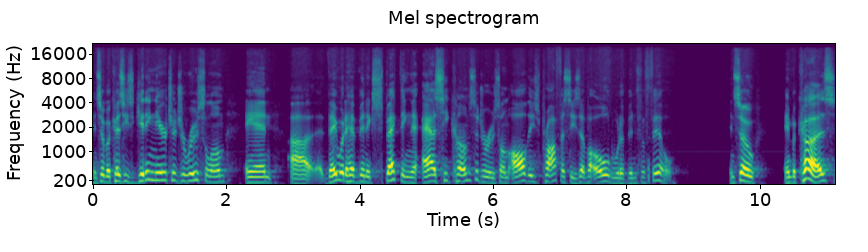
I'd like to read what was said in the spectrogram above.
And so, because he's getting near to Jerusalem, and uh, they would have been expecting that as he comes to Jerusalem, all these prophecies of old would have been fulfilled. And so, and because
